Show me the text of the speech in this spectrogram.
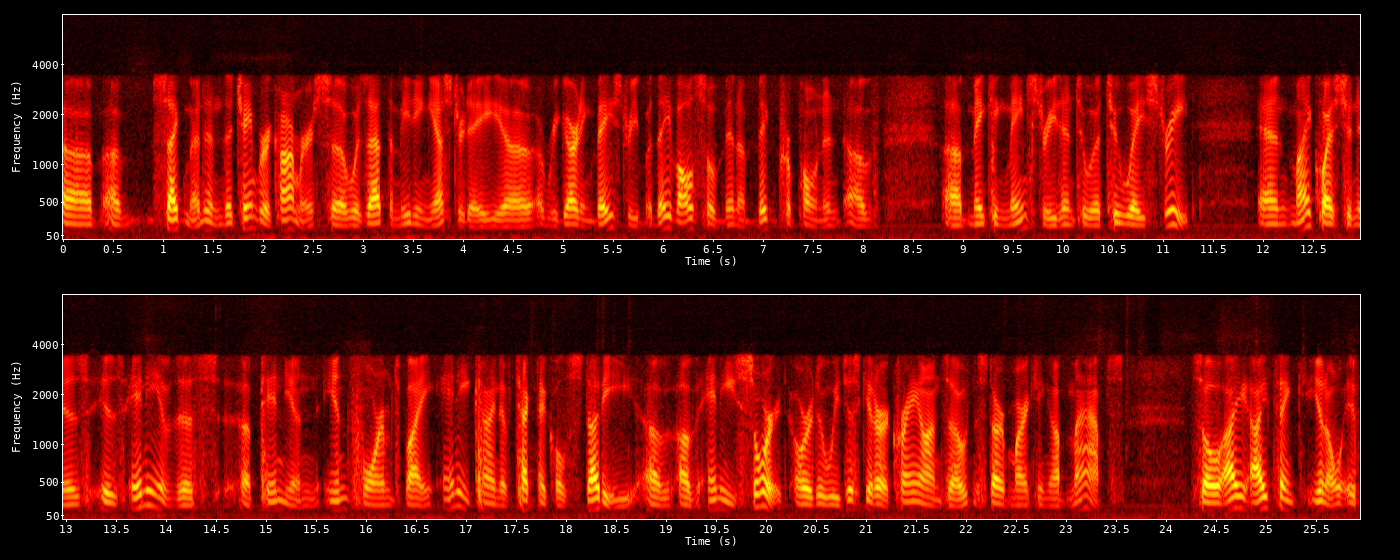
uh, a segment, and the Chamber of Commerce uh, was at the meeting yesterday uh, regarding Bay Street, but they've also been a big proponent of uh, making Main Street into a two-way street. And my question is is any of this opinion informed by any kind of technical study of, of any sort, or do we just get our crayons out and start marking up maps? So I, I think, you know, if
